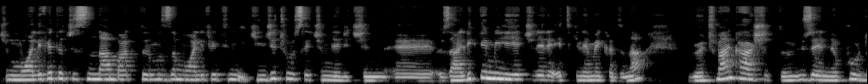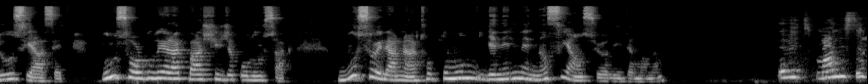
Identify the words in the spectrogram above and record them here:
Şimdi muhalefet açısından baktığımızda muhalefetin ikinci tur seçimler için e, özellikle milliyetçileri etkilemek adına göçmen karşıtlığı üzerine kurduğu siyaset. Bunu sorgulayarak başlayacak olursak bu söylemler toplumun geneline nasıl yansıyor Didem Hanım? Evet maalesef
